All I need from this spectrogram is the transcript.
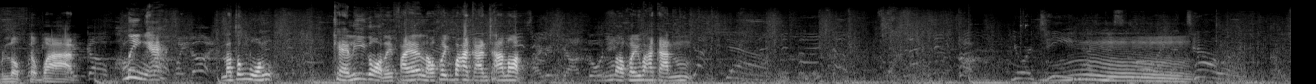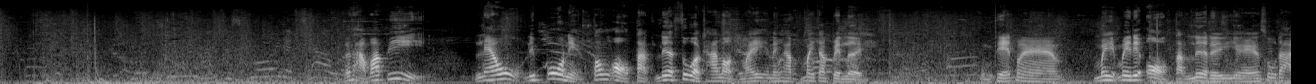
ทำเป็นหลบแต่ว่านี่ไงเราต้องล้วงแครี่ก่อนในไฟแล้วเราค่อยว่ากันชาร์ลอตเราค่อยว่ากันแล้วถามว่าพี่แล้วลิปโป้เนี่ยต้องออกตัดเลือดสู้กับชาร์ลอตไหมนะครับ ไม่จำเป็นเลย ผมเทสมาไม่ไม่ได้ออกตัดเลือดเลยยังไงก็สู้ได้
